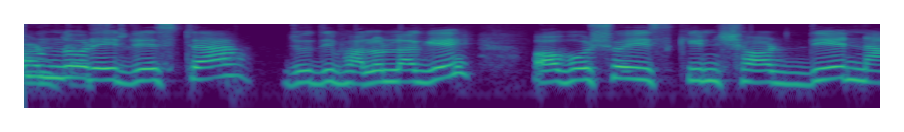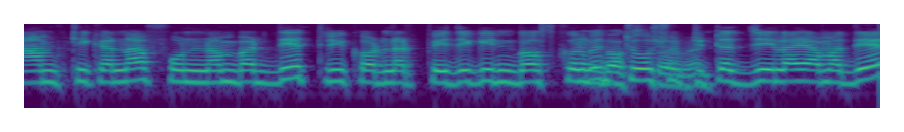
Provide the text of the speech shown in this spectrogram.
সুন্দর এই ড্রেসটা যদি ভালো লাগে অবশ্যই স্ক্রিনশট দিয়ে নাম ঠিকানা ফোন নাম্বার দিয়ে ত্রিকর্নার পেজে ইনবক্স করবেন। চৌষট্টিটা জেলায় আমাদের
